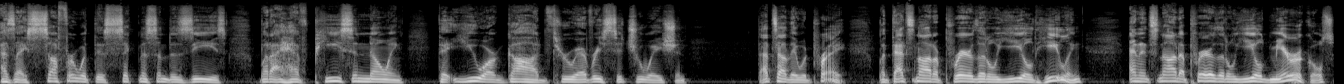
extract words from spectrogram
as I suffer with this sickness and disease, but I have peace in knowing that you are God through every situation. That's how they would pray. But that's not a prayer that'll yield healing, and it's not a prayer that'll yield miracles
